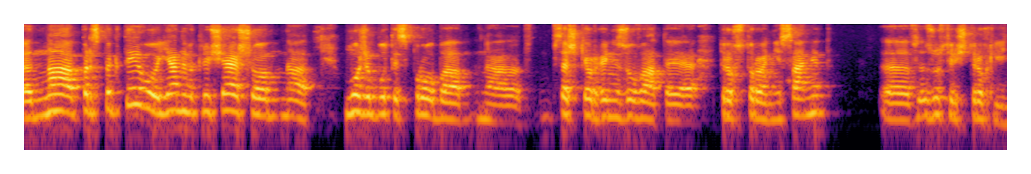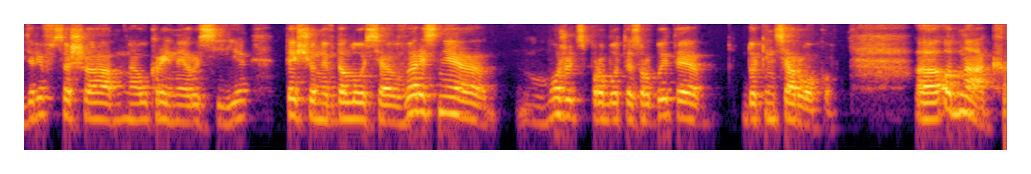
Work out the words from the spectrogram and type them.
Е, на перспективу. Я не виключаю, що е, може бути спроба все ж таки організувати трьохсторонній саміт. Зустріч трьох лідерів США, України і Росії. Те, що не вдалося в вересні, можуть спробувати зробити до кінця року. Однак,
